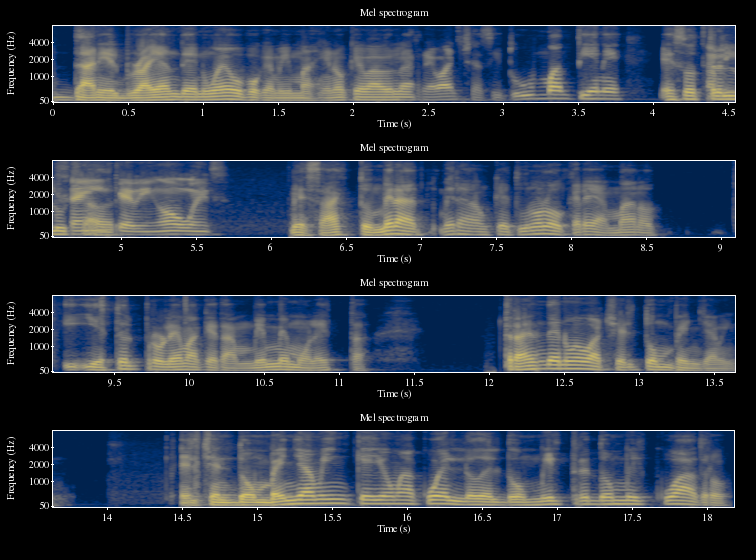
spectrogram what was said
Daniel Bryan de nuevo, porque me imagino que va a haber una revancha. Si tú mantienes esos tres luchadores. Kevin Owens. Exacto. Mira, mira, aunque tú no lo creas, mano, y, y esto es el problema que también me molesta. Traen de nuevo a Shelton Benjamin el Don Benjamin que yo me acuerdo del 2003-2004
